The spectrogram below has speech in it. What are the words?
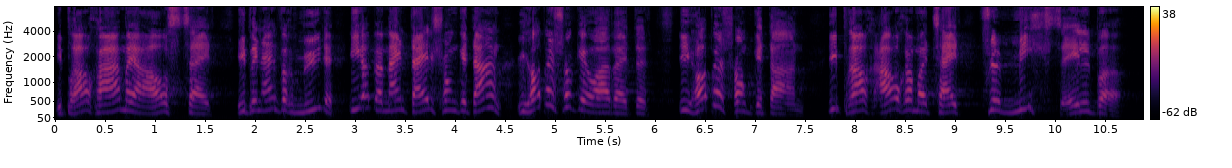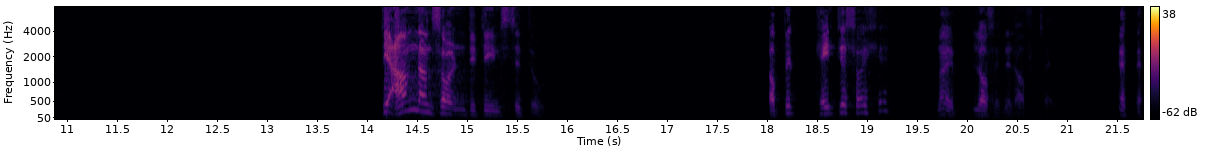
Ich brauche auch mal eine Auszeit. Ich bin einfach müde. Ich habe ja meinen Teil schon getan. Ich habe ja schon gearbeitet. Ich habe ja schon getan. Ich brauche auch einmal Zeit für mich selber. Die anderen sollen die Dienste tun. Ihr, kennt ihr solche? Nein, lass ich nicht aufzeigen.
